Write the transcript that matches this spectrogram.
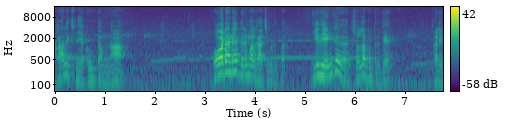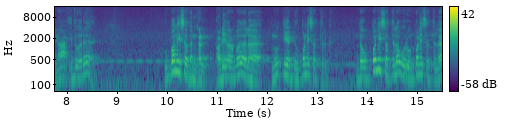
மகாலட்சுமியை கூப்பிட்டோம்னா உடனே பெருமாள் காட்சி கொடுப்பார். இது எங்கே சொல்லப்பட்டிருக்கு? அப்படின்னா இது ஒரு உபனிஷதங்கள் அப்படின்னு வரும்போது அதில் நூற்றி எட்டு உபநிஷத்து இருக்குது இந்த உபநிஷத்தில் ஒரு உபநிஷத்தில்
